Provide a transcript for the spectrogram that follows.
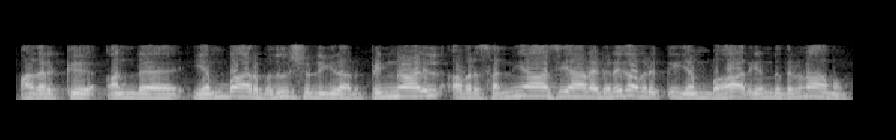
அதற்கு அந்த எம்பார் பதில் சொல்லுகிறார். பின்னாளில் அவர் சன்னியாசியான பிறகு அவருக்கு எம்பார் என்று திருநாமம்.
